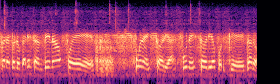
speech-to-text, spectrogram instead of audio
para colocar esta antena fue una historia, una historia porque, claro,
